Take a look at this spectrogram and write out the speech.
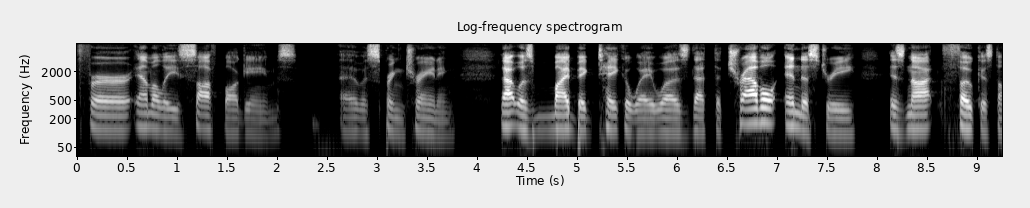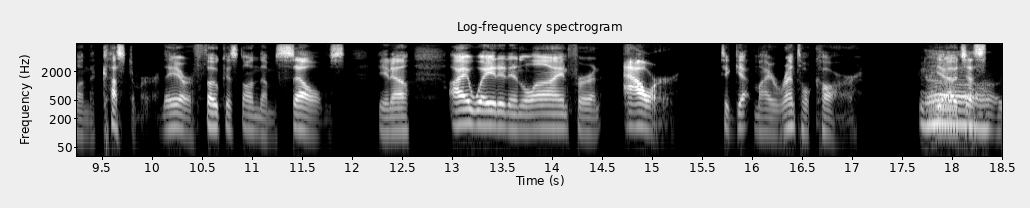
for Emily's softball games, it was spring training. That was my big takeaway was that the travel industry is not focused on the customer. They are focused on themselves, you know. I waited in line for an hour to get my rental car. Yeah, just- Oh,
